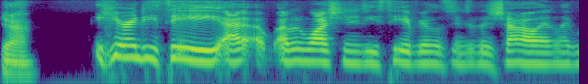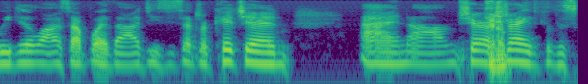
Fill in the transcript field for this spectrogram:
Yeah Here in DC, I, I'm in Washington DC. If you're listening to the show, and like we did a lot of stuff with uh, DC Central Kitchen and um, Share Our Yep. Strength for the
